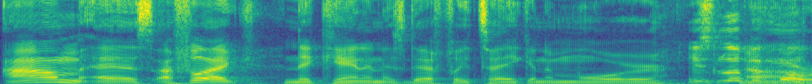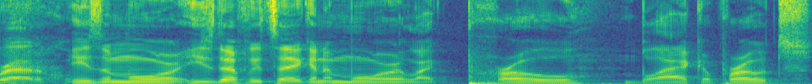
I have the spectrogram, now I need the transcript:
I'm as I feel like Nick Cannon is definitely taking a more He's a little bit uh, more radical. He's a more he's definitely taken a more like pro black approach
